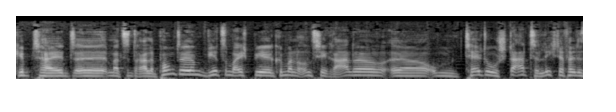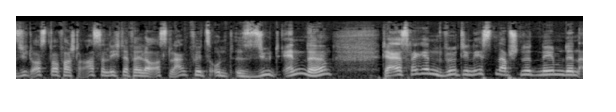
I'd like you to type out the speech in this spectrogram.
Gibt halt äh, immer zentrale Punkte. Wir zum Beispiel kümmern uns hier gerade äh, um Teltow Stadt, Lichterfelde Südostdorfer Straße, Lichterfelde Ost, Langwitz und Südende. Der Eisrennen wird den nächsten Abschnitt nehmen, den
